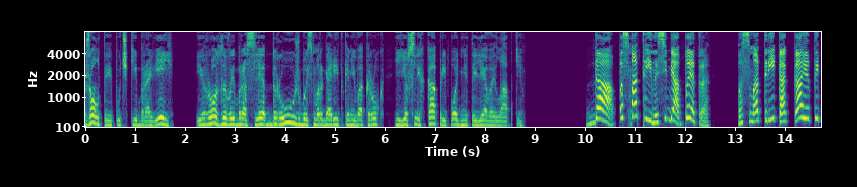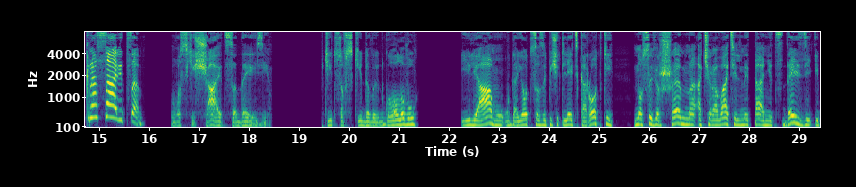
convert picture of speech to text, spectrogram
желтые пучки бровей и розовый браслет дружбы с маргаритками вокруг ее слегка приподнятой левой лапки. Да, посмотри на себя, Петра! Посмотри, какая ты красавица! восхищается Дейзи. Птица вскидывает голову, и Лиаму удается запечатлеть короткий, но совершенно очаровательный танец Дейзи и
